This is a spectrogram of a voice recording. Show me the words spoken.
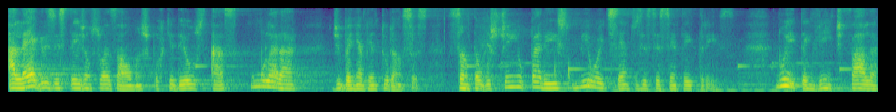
Alegres estejam suas almas, porque Deus as cumulará de bem-aventuranças. Santo Agostinho, Paris, 1863. No item 20, fala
